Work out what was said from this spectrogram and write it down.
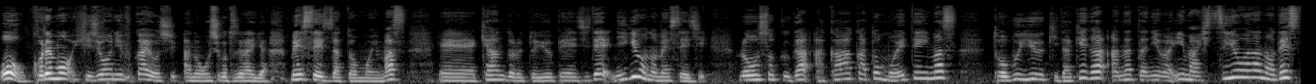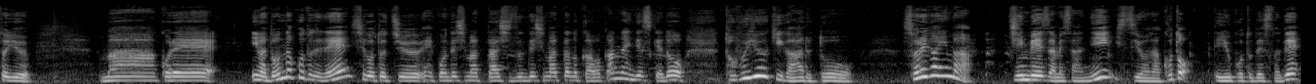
おこれも非常に深いおしあのお仕事じゃないや。メッセージだと思います、えー、キャンドルというページで2行のメッセージ。ろうそくが赤々と燃えています。飛ぶ勇気だけがあなたには今必要なのですという。まあこれ今どんなことでね仕事中へこんでしまった沈んでしまったのかわかんないんですけど飛ぶ勇気があるとそれが今ジンベエザメさんに必要なことっていうことですので、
